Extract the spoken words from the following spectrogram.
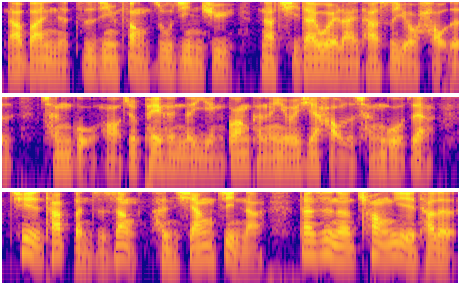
然后把你的资金放注进去，那期待未来它是有好的成果哦，就配合你的眼光，可能有一些好的成果。这样其实它本质上很相近啊，但是呢，创业它的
